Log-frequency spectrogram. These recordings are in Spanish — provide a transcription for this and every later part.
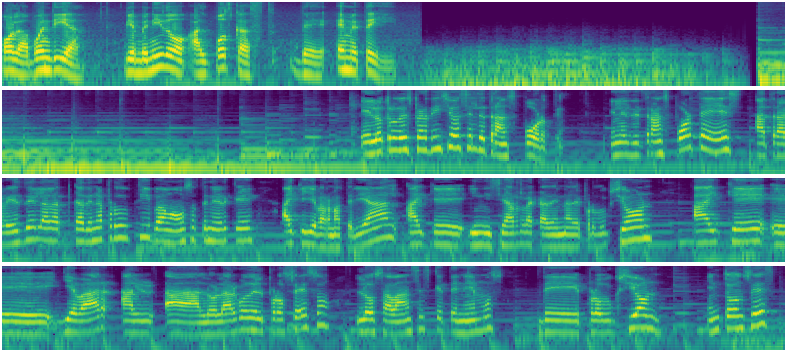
Hola, buen día. Bienvenido al podcast de MTI. El otro desperdicio es el de transporte. En el de transporte es a través de la cadena productiva vamos a tener que, hay que llevar material, hay que iniciar la cadena de producción, hay que eh, llevar a lo largo del proceso los avances que tenemos de producción. Entonces,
